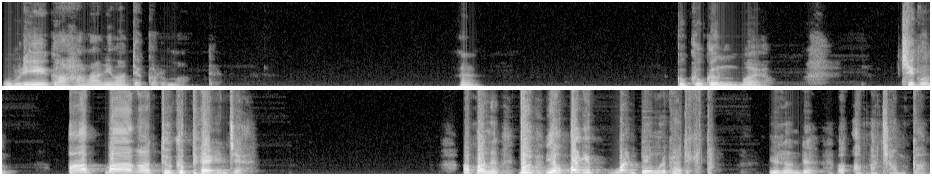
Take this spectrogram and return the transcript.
우리가 하나님한테 그러면 안 돼. 응. 그, 그건 뭐예요? 지금, 아빠가 더 급해, 이제. 아빠는, 야, 빨리, 빨리 병원에 가야 되겠다. 이러는데, 어, 아빠 잠깐.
